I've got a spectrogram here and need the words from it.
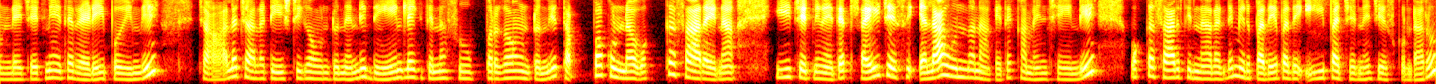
ఉండే చట్నీ అయితే రెడీ అయిపోయింది. చాలా చాలా టేస్టీగా ఉంటుందండి. దేంట్లోకి తిన్నా సూపర్గా ఉంటుంది. తప్పకుండా ఒక్కసారైనా ఈ చట్నీని అయితే ట్రై చేసి ఎలా ఉందో నాకైతే కమెంట్ చేయండి. ఒక్కసారి తిన్నారంటే మీరు పదే పదే ఈ పచ్చడిని చేసుకుంటారు.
